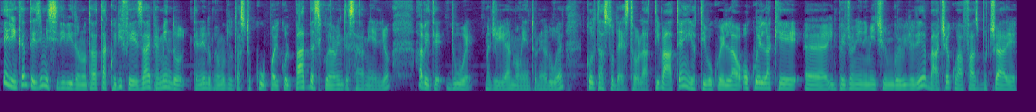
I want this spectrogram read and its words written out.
E gli incantesimi si dividono tra attacco e difesa e premendo, tenendo premuto il tasto Q poi col pad sicuramente sarà meglio. Avete due magie al momento ne ho due. Col tasto destro la attivate io attivo quella o quella che eh, imprigiona i nemici in un groviglio di erbaceo qua fa sbocciare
